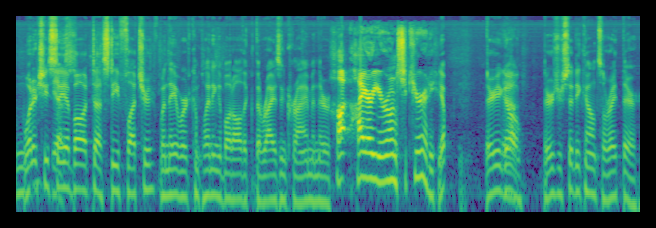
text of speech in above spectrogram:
What did she say Yes. about uh, Steve Fletcher when they were complaining about all the, the rise in crime and their? Hi- hire your own security. Yep, there you go. There's your city council right there.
